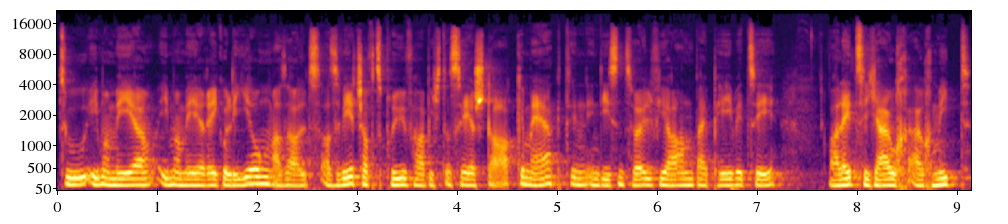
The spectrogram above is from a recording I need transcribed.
zu immer mehr, immer mehr Regulierung. Also als, als Wirtschaftsprüfer habe ich das sehr stark gemerkt in, in diesen zwölf Jahren bei PwC. War letztlich auch, auch mit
